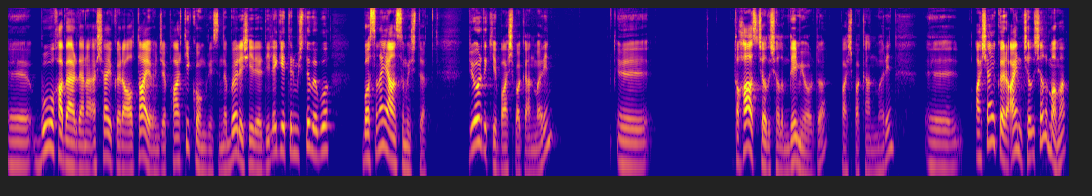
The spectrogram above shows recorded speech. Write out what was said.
e, bu haberden aşağı yukarı 6 ay önce parti kongresinde böyle şeyleri dile getirmişti ve bu basına yansımıştı. Diyordu ki Başbakan Marin e, daha az çalışalım demiyordu Başbakan Marin. E, aşağı yukarı aynı çalışalım ama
